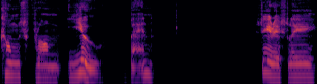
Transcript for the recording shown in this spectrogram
comes from you, Ben. Seriously.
